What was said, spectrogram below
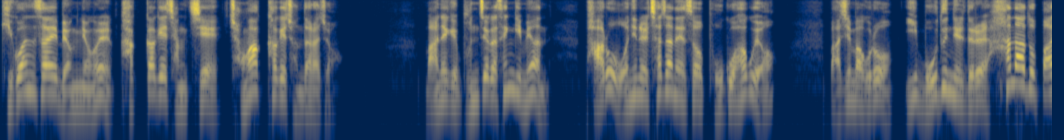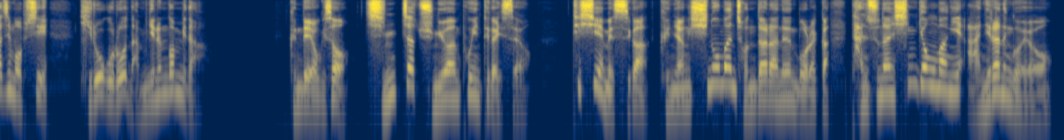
기관사의 명령을 각각의 장치에 정확하게 전달하죠. 만약에 문제가 생기면 바로 원인을 찾아내서 보고하고요. 마지막으로 이 모든 일들을 하나도 빠짐없이 기록으로 남기는 겁니다. 근데 여기서 진짜 중요한 포인트가 있어요. TCMS가 그냥 신호만 전달하는 뭐랄까 단순한 신경망이 아니라는 거예요.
